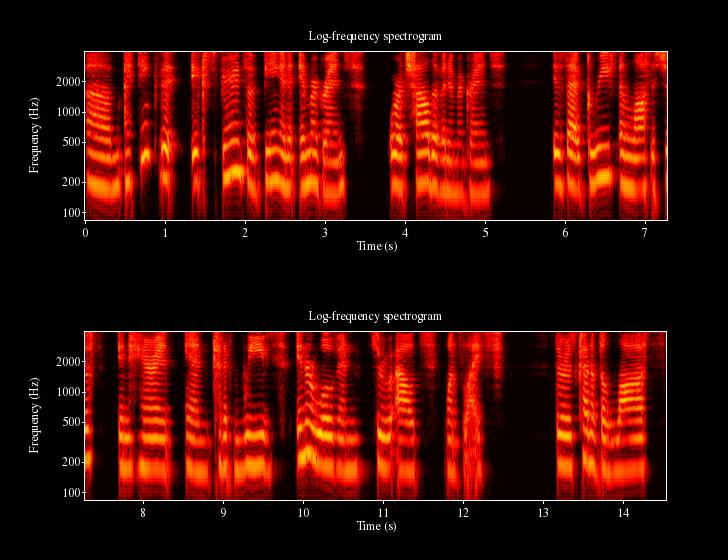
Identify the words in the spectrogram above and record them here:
Um, I think the experience of being an immigrant or a child of an immigrant is that grief and loss is just inherent and kind of weaved, interwoven throughout one's life. There is kind of the loss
